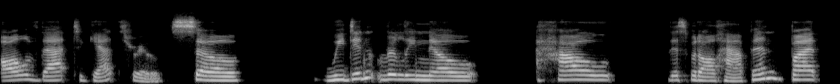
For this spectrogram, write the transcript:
all of that to get through. So we didn't really know how this would all happen, but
